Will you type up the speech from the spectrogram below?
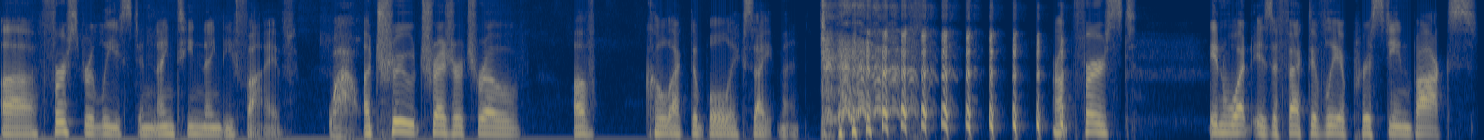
uh, first released in 1995. Wow. A true treasure trove of collectible excitement. Up first, in what is effectively a pristine box,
